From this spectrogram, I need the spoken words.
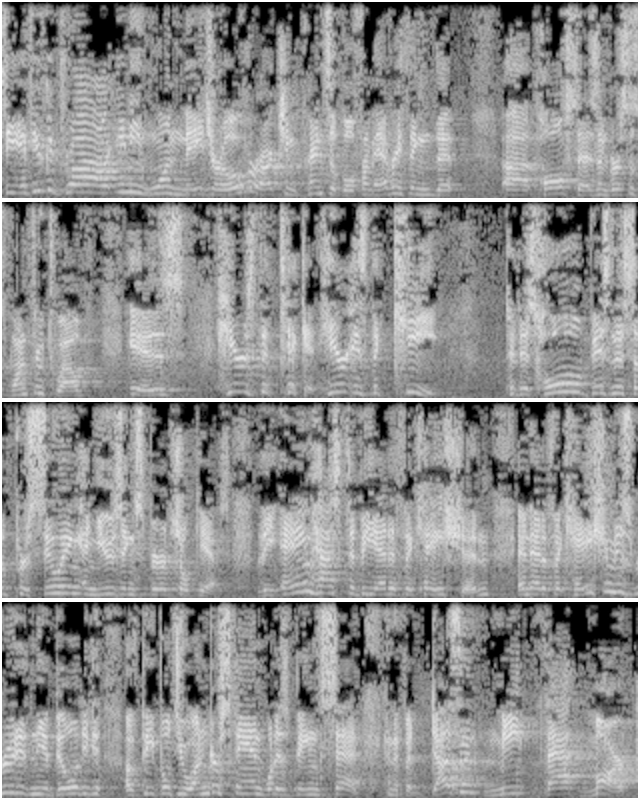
See, if you could draw any one major overarching principle from everything that uh, Paul says in verses 1 through 12 is, here's the ticket, here is the key to this whole business of pursuing and using spiritual gifts. The aim has to be edification, and edification is rooted in the ability to, of people to understand what is being said. And if it doesn't meet that mark,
